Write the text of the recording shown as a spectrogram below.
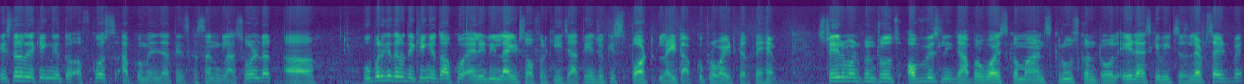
इस तरफ़ देखेंगे तो ऑफकोर्स आपको मिल जाते हैं इसका सन ग्लास होल्डर ऊपर की तरफ़ देखेंगे तो आपको एलईडी लाइट्स ऑफ़र की जाती हैं, जो कि स्पॉट लाइट आपको प्रोवाइड करते हैं। स्टेयर मोड कंट्रोल्स ऑब्वियसली जहाँ पर voice commands cruise control ADAS के फीचर्स लेफ़्ट साइड पे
